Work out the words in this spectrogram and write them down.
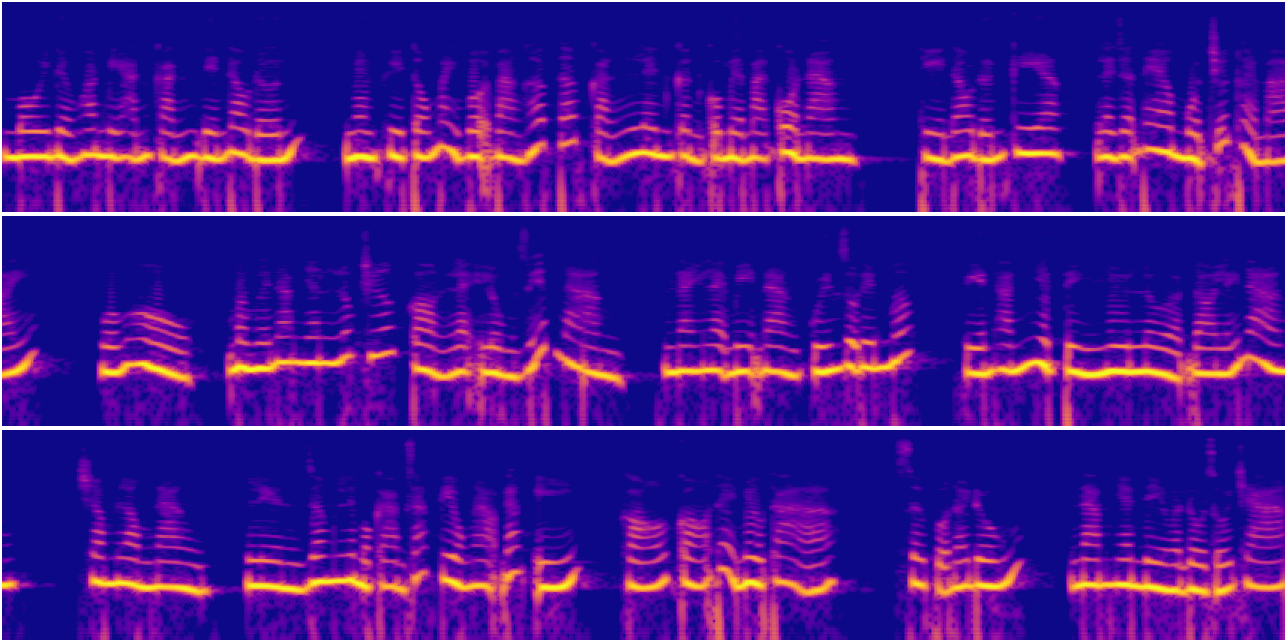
Môi đường hoan bị hắn cắn đến đau đớn, nhưng khi tống mạch vội vàng hấp tấp cắn lên cần cô mềm mại của nàng, thì đau đớn kia lại dẫn theo một chút thoải mái. Huống hồ, một người nam nhân lúc trước còn lạnh lùng giết nàng, nay lại bị nàng quyến rũ đến mức khiến hắn nhiệt tình như lửa đòi lấy nàng. Trong lòng nàng liền dâng lên một cảm giác kiêu ngạo đắc ý, khó có thể miêu tả. Sư phụ nói đúng, nam nhân đều là đồ dối trá,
